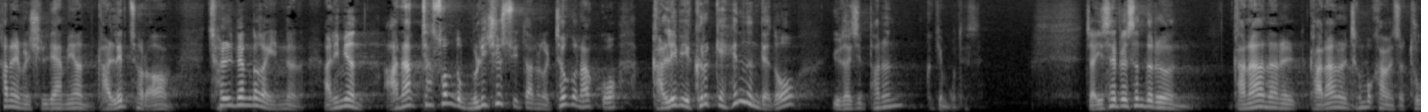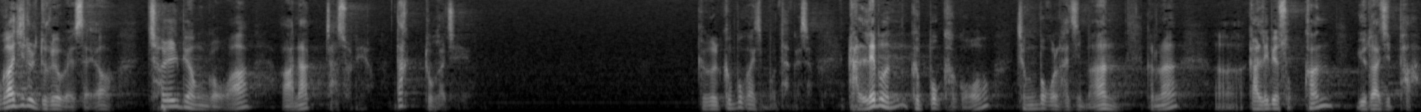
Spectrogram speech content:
하나님을 신뢰하면 갈렙처럼 철병가가 있는 아니면 안악자손도 물리칠 수 있다는 걸 적어놨고 갈렙이 그렇게 했는데도 유다 지파는 그렇게 못했어요. 자 이스라엘 백성들은 가나안을 가나안을 정복하면서 두 가지를 두려워했어요. 철병거와 안악자손이에요. 딱 두 가지예요. 그걸 극복하지 못한 거죠. 갈렙은 극복하고 정복을 하지만 그러나 어, 갈렙에 속한 유다 지파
